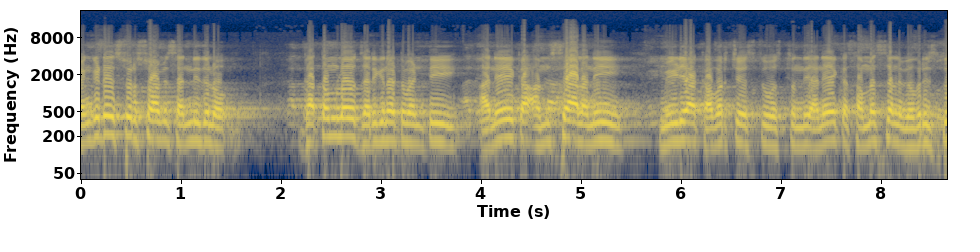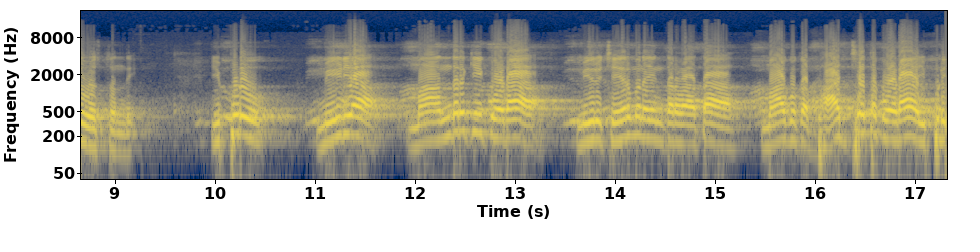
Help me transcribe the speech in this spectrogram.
వెంకటేశ్వర స్వామి సన్నిధిలో గతంలో జరిగినటువంటి అనేక అంశాలని మీడియా కవర్ చేస్తూ వస్తుంది అనేక సమస్యలను వివరిస్తూ వస్తుంది. ఇప్పుడు మీడియా మా అందరికీ కూడా మీరు చైర్మన్ అయిన తర్వాత మాకు ఒక బాధ్యత కూడా ఇప్పుడు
